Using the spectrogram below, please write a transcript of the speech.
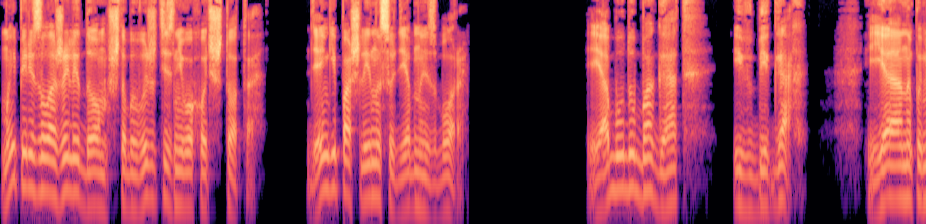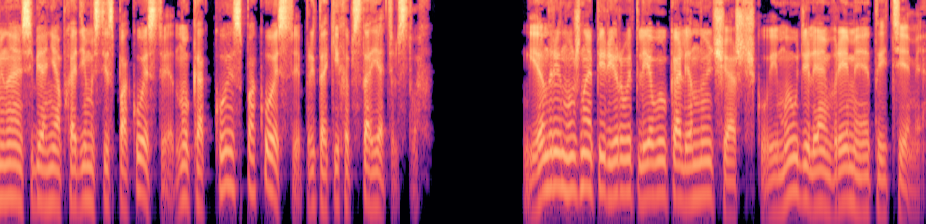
мы перезаложили дом, чтобы выжать из него хоть что-то. Деньги пошли на судебные сборы. Я буду богат и в бегах. Я напоминаю себе о необходимости спокойствия, но какое спокойствие при таких обстоятельствах? Генри нужно оперировать левую коленную чашечку, и мы уделяем время этой теме.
